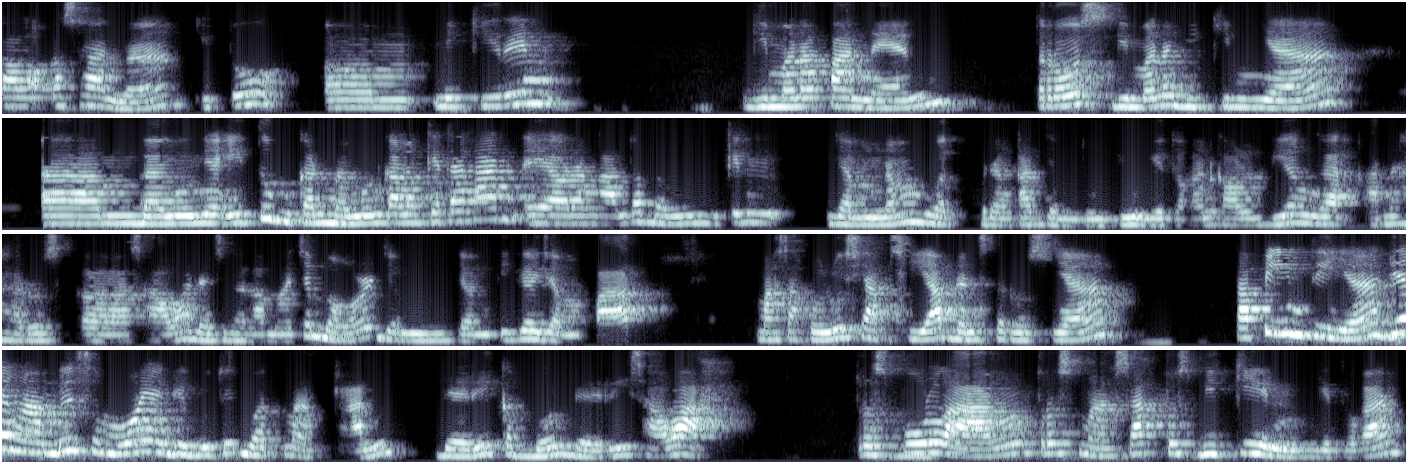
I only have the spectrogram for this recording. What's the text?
kalau ke sana itu um, mikirin gimana panen, terus gimana bikinnya, um, bangunnya itu bukan bangun kalau kita kan ya orang kantor bangun mungkin jam 6 buat berangkat jam 7 gitu kan. Kalau dia enggak karena harus ke sawah dan segala macam bangunnya jam jam 3 jam 4 masak dulu siap-siap dan seterusnya. Tapi intinya dia ngambil semua yang dibutuhin buat makan dari kebun dari sawah. Terus pulang, terus masak, terus bikin gitu kan.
